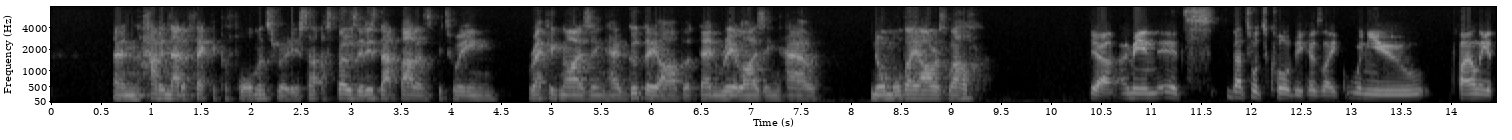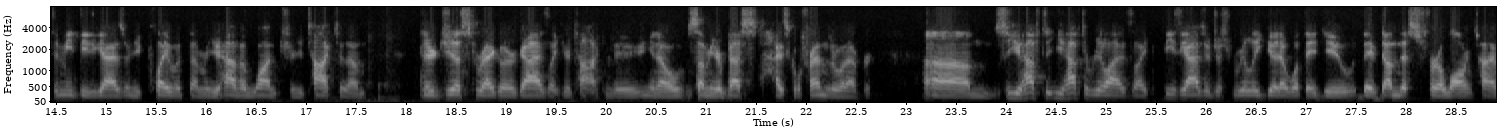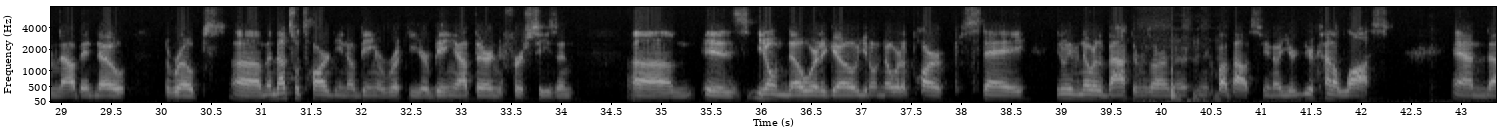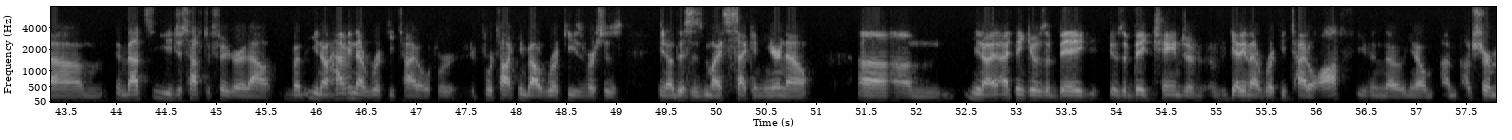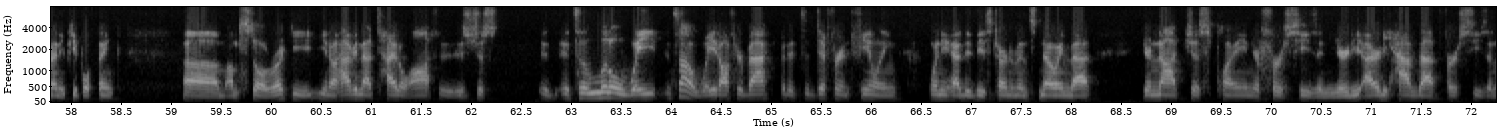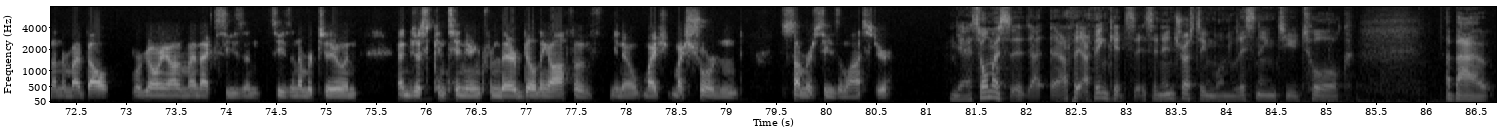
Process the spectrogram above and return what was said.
and having that affect your performance. Really, so I suppose it is that balance between recognizing how good they are, but then realizing how normal they are as well. Yeah, I mean, it's that's what's cool because like when you finally get to meet these guys, or you play with them, or you have a lunch, or you talk to them, they're just regular guys like you're talking to, you know, some of your best high school friends or whatever. Um, so you have to you have to realize like these guys are just really good at what they do. They've done this for a long time now. They know the ropes, um, and that's what's hard. You know, being a rookie or being out there in your first season um, is you don't know where to go. You don't know where to park, stay. You don't even know where the bathrooms are in the, in the clubhouse. You know, you're you're kind of lost, and um, and that's you just have to figure it out. But you know, having that rookie title, if we're if we're talking about rookies versus you know, this is my second year now um, you know, I, I, think it was a big it was a big change of, of, getting that rookie title off. Even though you know, I'm, I'm sure many people think um, I'm still a rookie. You know, having that title off is just it, it's a little weight. It's not a weight off your back, but it's a different feeling when you head to these tournaments, knowing that you're not just playing your first season. You already I already have that first season under my belt. We're going on my next season, season number two, and and just continuing from there, building off of you know my my shortened summer season last year. Yeah, it's almost. Uh, I think I think it's it's an interesting one listening to you talk about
